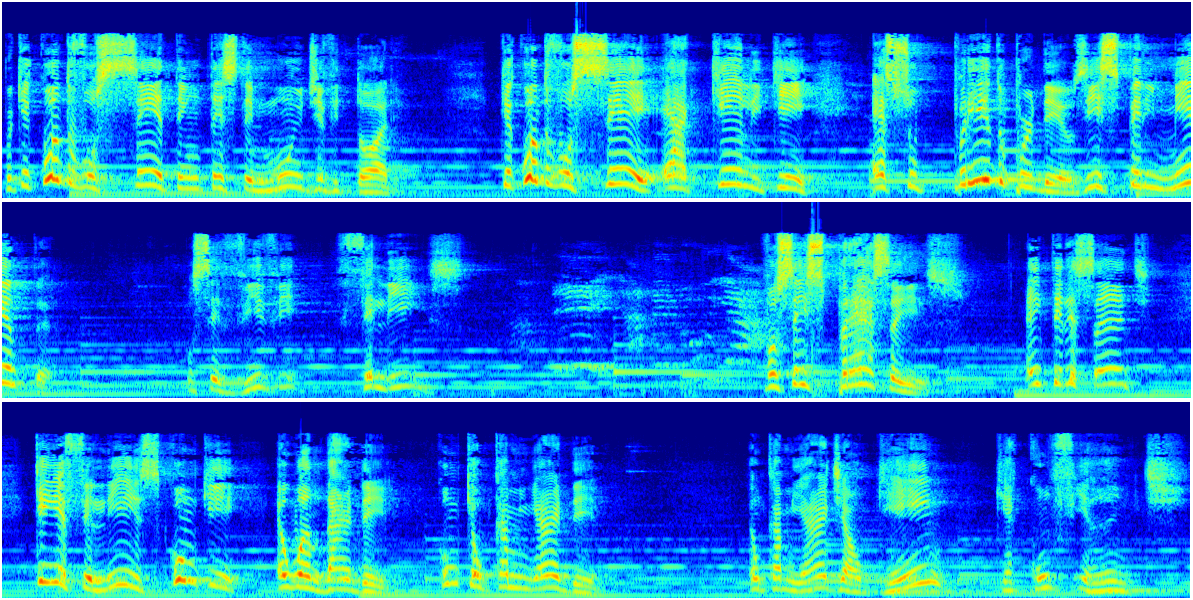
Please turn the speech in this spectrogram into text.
Porque quando você tem um testemunho de vitória, porque quando você é aquele que é suprido por Deus e experimenta, você vive feliz. Você expressa isso. É interessante. Quem é feliz, como que é o andar dele? Como que é o caminhar dele? É um caminhar de alguém que é confiante.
